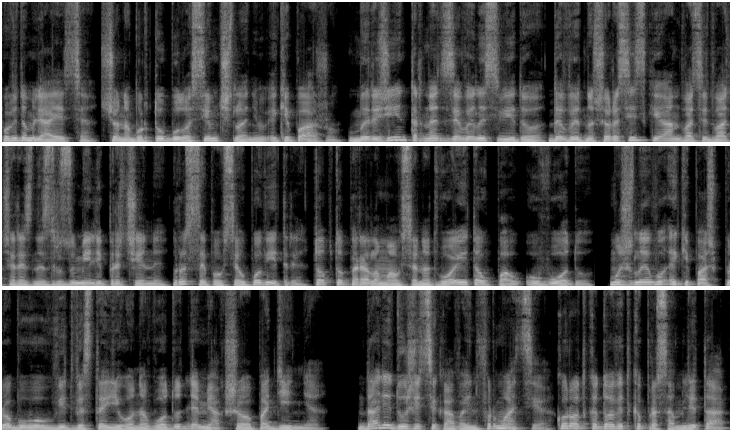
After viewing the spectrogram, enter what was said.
Повідомляється, що на борту було сім членів екіпажу. У мережі інтернет з'явились відео, де видно, що російський Ан-22 через незрозумілі причини розсипався у повітрі, тобто переламався надвоє та впав у воду. Можливо, екіпаж пробував відвести його на воду для м'якшого падіння. Далі дуже цікава інформація. Коротка довідка про сам літак.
